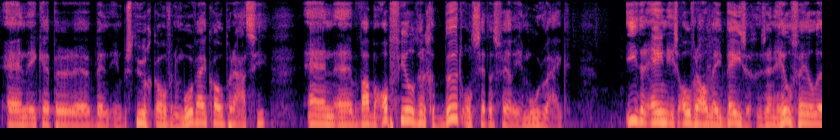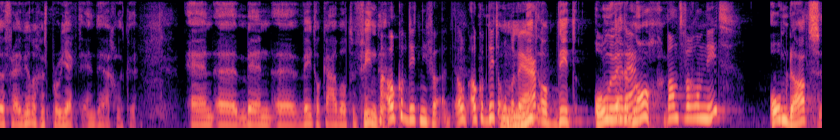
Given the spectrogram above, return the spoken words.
En ik heb er, ben in het bestuur gekomen van de Moerwijkcoöperatie. En eh, wat me opviel, er gebeurt ontzettend veel in Moerwijk. Iedereen is overal mee bezig. Er zijn heel veel eh, vrijwilligersprojecten en dergelijke. En eh, men weet elkaar wel te vinden. Maar ook op dit niveau, ook, ook op dit onderwerp. Niet op dit onderwerp nog. Want waarom niet? Omdat,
